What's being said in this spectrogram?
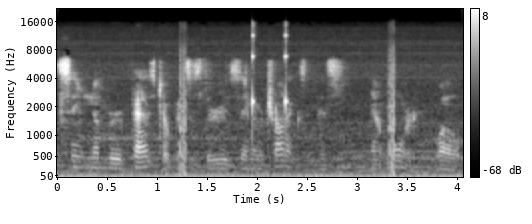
Same number of fast tokens as there is animatronics in this. Not more. Well,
